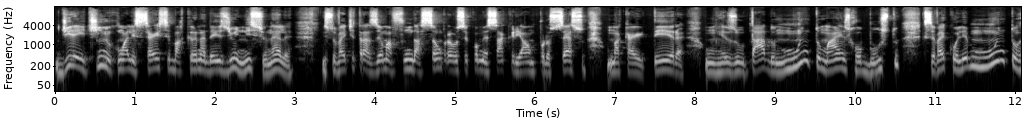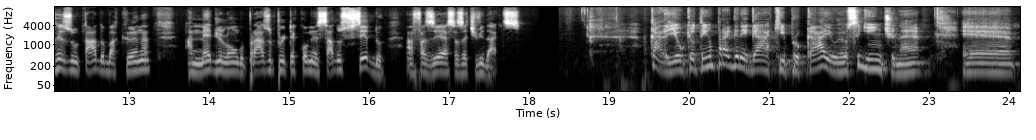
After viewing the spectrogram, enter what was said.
direitinho, com um alicerce bacana desde o início, né, Lê? Isso vai te trazer uma fundação para você começar a criar um processo, uma carteira, um resultado muito mais robusto, que você vai colher muito resultado bacana a médio e longo prazo por ter começado cedo a fazer essas atividades. Cara, e o que eu tenho para agregar aqui pro Caio é o seguinte, né? É,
